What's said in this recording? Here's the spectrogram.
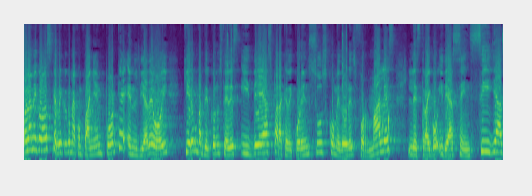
Hola amigos, qué rico que me acompañen porque en el día de hoy quiero compartir con ustedes ideas para que decoren sus comedores formales. Les traigo ideas sencillas,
